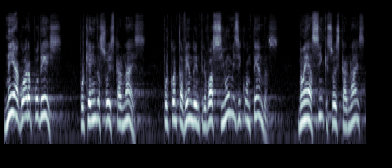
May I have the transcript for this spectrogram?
nem agora podeis, porque ainda sois carnais, porquanto havendo entre vós ciúmes e contendas, não é assim que sois carnais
